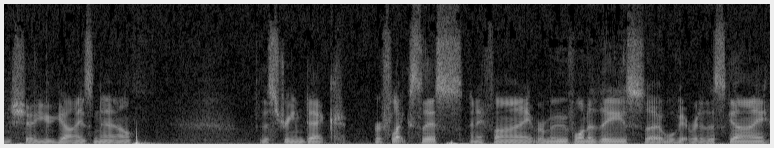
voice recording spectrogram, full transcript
and show you guys now. The Stream Deck reflects this, and if I remove one of these, so we'll get rid of this guy,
